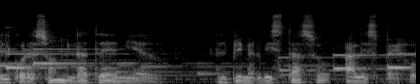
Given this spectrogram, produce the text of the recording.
el corazón late de miedo, el primer vistazo al espejo.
